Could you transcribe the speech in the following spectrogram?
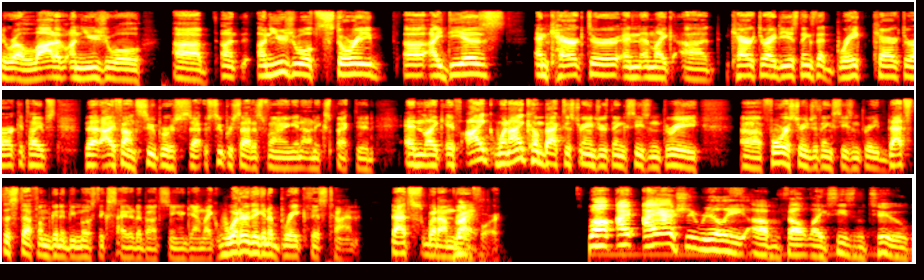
There were a lot of unusual, uh, un- unusual story uh, ideas and character and and like uh, character ideas, things that break character archetypes that I found super super satisfying and unexpected. And like if I when I come back to Stranger Things season three. Uh, for Stranger Things season three, that's the stuff I'm going to be most excited about seeing again. Like, what are they going to break this time? That's what I'm there right. for. Well, I I actually really um, felt like season two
